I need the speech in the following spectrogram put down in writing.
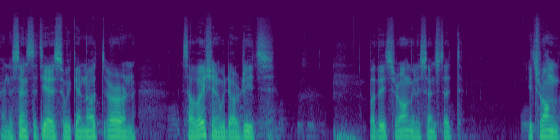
In the sense that yes, we cannot earn salvation with our deeds. But it's wrong in the sense that it's wrong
